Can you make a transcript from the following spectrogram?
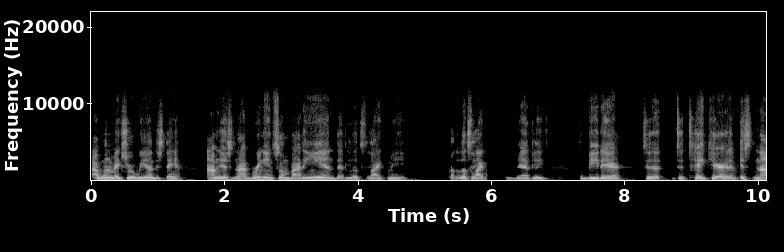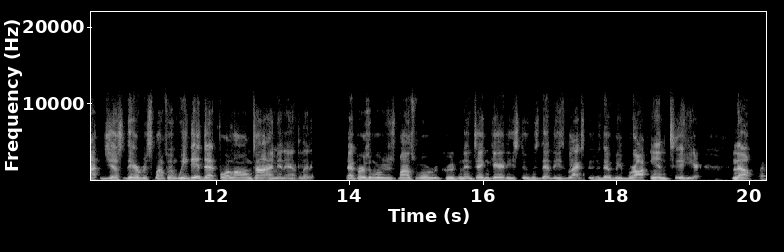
I want to make sure we understand. I'm just not bringing somebody in that looks like me, or looks like athletes, to be there to to take care of them. It's not just their responsibility. And we did that for a long time in athletics. That person was responsible for recruiting and taking care of these students that these black students that we brought into here. No, right.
